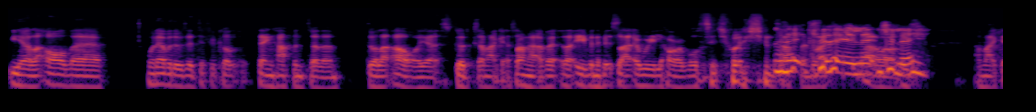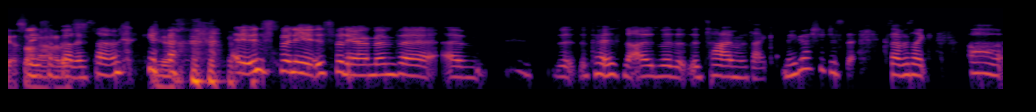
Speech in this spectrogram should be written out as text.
you know, like all the whenever there was a difficult thing happened to them, they were like, "Oh, yeah, it's good because I might get a song out of it." Like, even if it's like a really horrible situation, happened, like, literally, "Oh, literally. I might get a At song least out I've of got this. a song. Yeah, it was funny. It was funny. I remember um the, the person that I was with at the time was like, maybe I should just because I was like, oh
